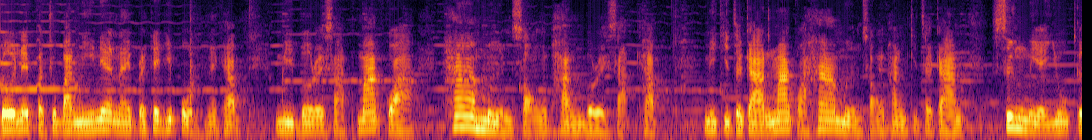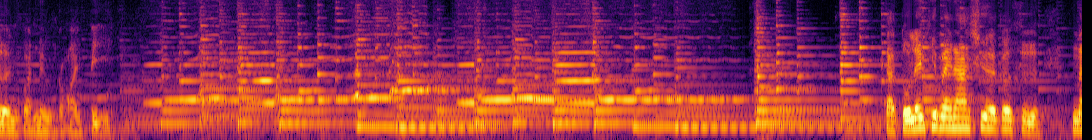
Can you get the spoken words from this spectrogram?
โดยในปัจจุบันนี้เนี่ยในประเทศญี่ปุ่นนะครับมีบริษัทมากกว่า 52,000 บริษัทครับมีกิจการมากกว่า 52,000 กิจการ ซึ่งมีอายุเกินกว่า 100 ปีแต่ตัวเลขที่ไม่น่าเชื่อก็คือใน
